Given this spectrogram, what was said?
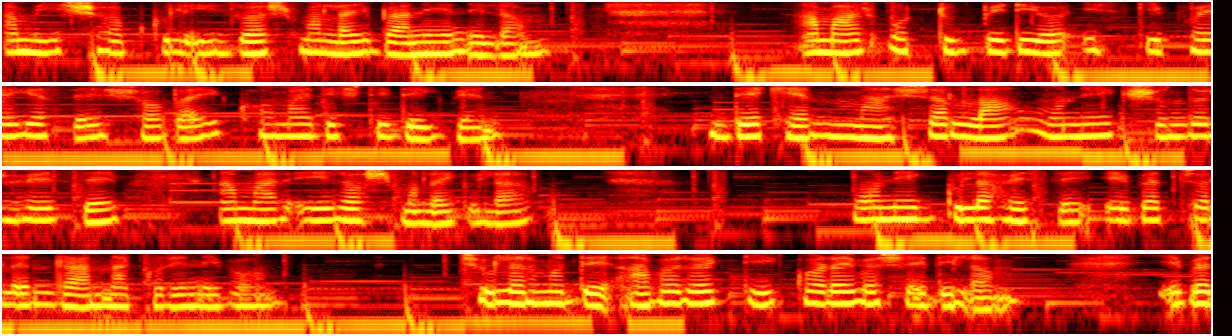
আমি সবগুলি রসমালাই বানিয়ে নিলাম। আমার ওটুক ভিডিও স্কিপ হয়ে গেছে, সবাই ক্ষমায় দৃষ্টি দেখবেন। দেখেন মার্শাল্লাহ অনেক সুন্দর হয়েছে আমার এই রসমালাইগুলা। অনেকগুলা হয়েছে, এবার চলেন রান্না করে নেব। চুলার মধ্যে আবারও একটি কড়াই বসাই দিলাম। এবার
